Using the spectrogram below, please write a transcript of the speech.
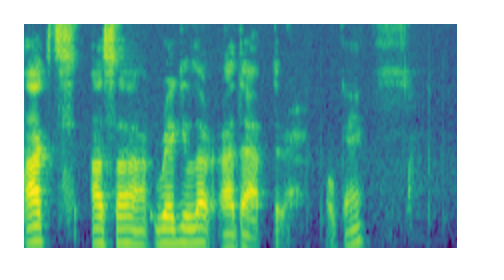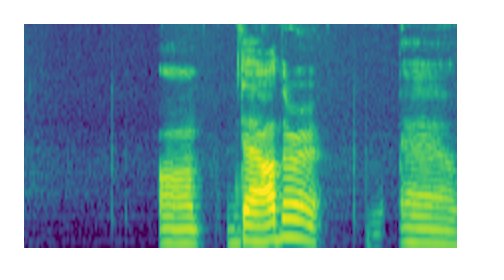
acts as a regular adapter okay? Um, the other uh,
